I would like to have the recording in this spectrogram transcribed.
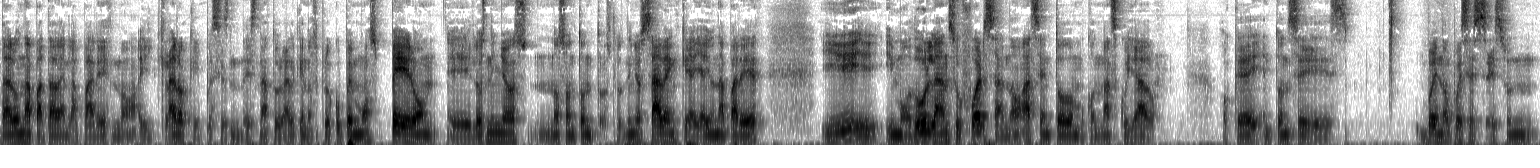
dar una patada en la pared, ¿no? Y claro que pues es, natural que nos preocupemos, pero eh, los niños no son tontos, los niños saben que ahí hay una pared y, modulan su fuerza, ¿no? Hacen todo con más cuidado, ¿ok? Entonces, bueno, pues es, es un,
